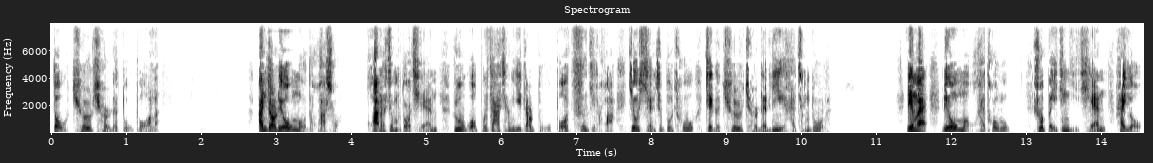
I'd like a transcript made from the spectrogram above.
斗蛐蛐的赌博了。按照刘某的话说，花了这么多钱，如果不加强一点赌博刺激的话，就显示不出这个蛐蛐的厉害程度了。另外，刘某还透露。说北京以前还有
